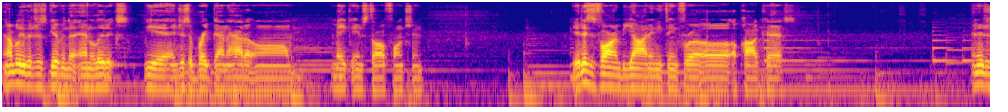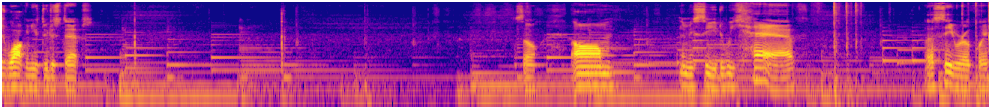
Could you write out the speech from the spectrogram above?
And I believe they're just giving the analytics, yeah, and just a breakdown of how to um make install function. Yeah, this is far and beyond anything for a, a podcast. And they're just walking you through the steps. Um, let me see. Do we have? Let's see real quick.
